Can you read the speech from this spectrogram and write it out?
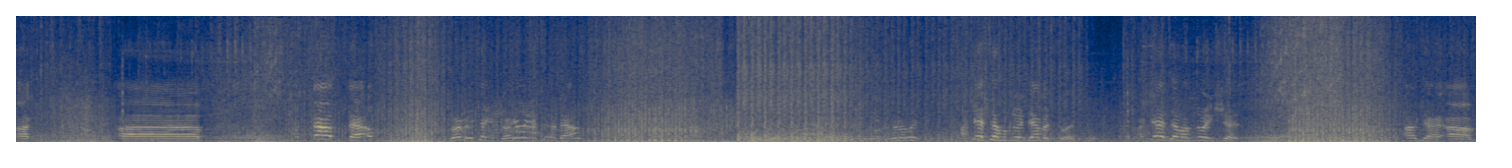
Uh, uh, no, no. Do I really take it? Do I really have to go down? Literally? I can't tell if I'm doing damage to it. I can't tell if I'm doing shit. Okay, um.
